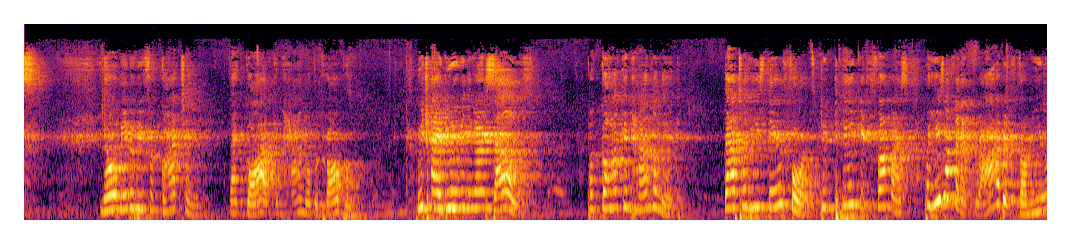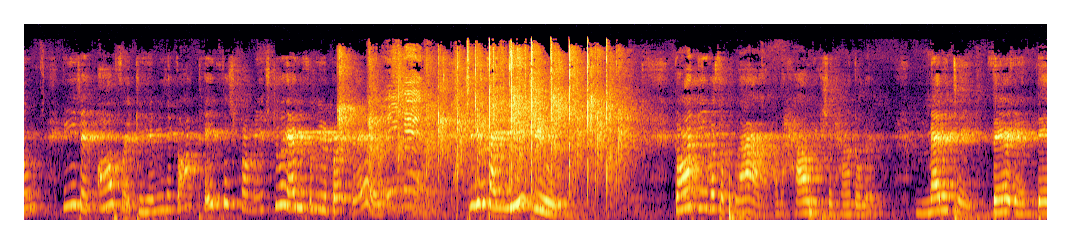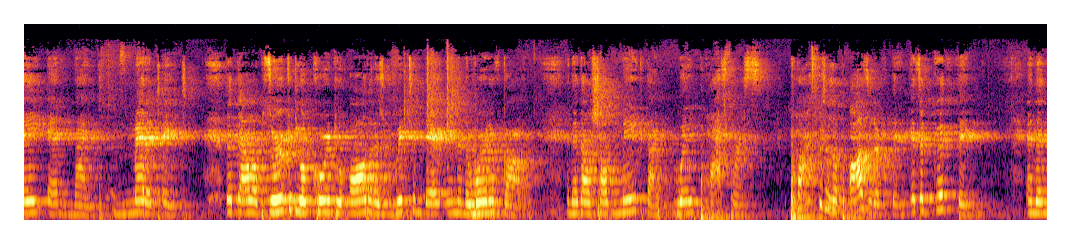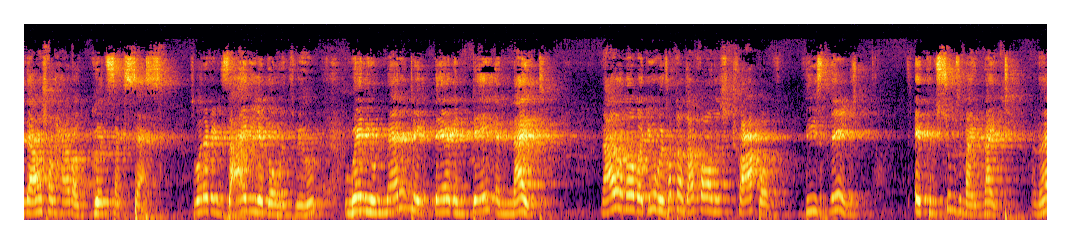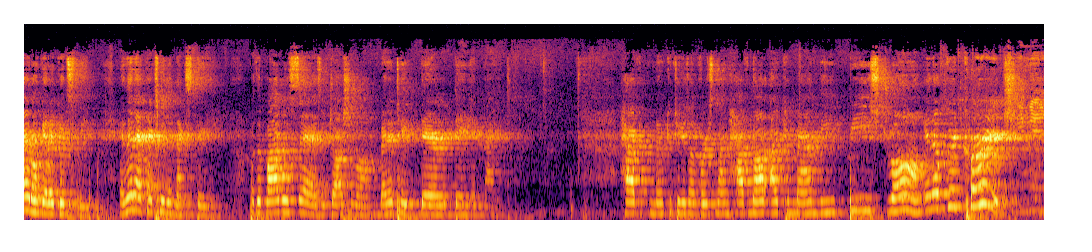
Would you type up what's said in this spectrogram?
No, maybe we've forgotten that God can handle the problem. We try to do everything ourselves, but God can handle it. That's what He's there for, to take it from us. But He's not going to grab it from you. Need to offer it to him. You say, God, take this from me. It's too heavy for me to bear. Amen. Jesus, I need you. God gave us a plan on how we should handle it. Meditate therein day and night. Meditate. That thou observe to do according to all that is written therein in the word of God. And that thou shalt make thy way prosperous. Prosperous is a positive thing. It's a good thing and then thou shalt have a good success. So, whatever anxiety you're going through, when you meditate there in day and night, now I don't know about you, but sometimes I fall in this trap of these things. It consumes my night, and then I don't get a good sleep, and then it affects me the next day. But the Bible says in Joshua, meditate there day and night. Have, and then continues on verse 9, have not I command thee, be strong and of good courage.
